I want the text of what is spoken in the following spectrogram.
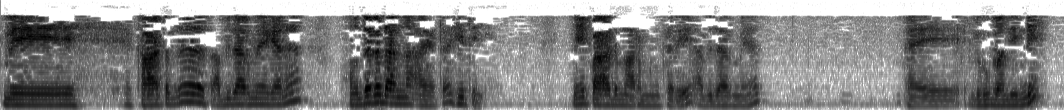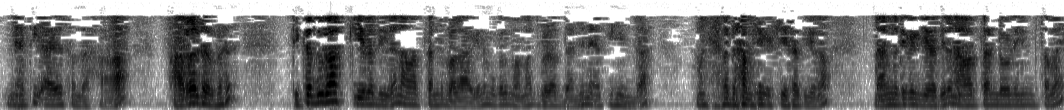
මේ කාටද අභිධර්මය ගැන හොඳට දන්න අයට හිතේ. මේ පාඩම අරමුණු කරේ අභිධර්මය ඒ ලුහු බඳින්නේ නැති අය සඳහා සරලව ටික දුරක් කියලා දීලා නවත්තන්න බලාගෙන මොකද මමත් ගොඩක් දන්නේ නැති හින්දා. මම හැමදාම මේක කියලා තියෙනවා. දන්න ටික කියලා දීලා නවත්තන්න ඕනේ හින්දා තමයි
